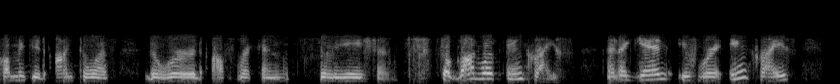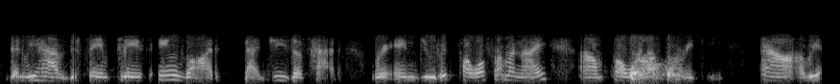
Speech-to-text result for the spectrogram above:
committed unto us the word of reconciliation. So God was in Christ. And again, if we're in Christ, then we have the same place in God that Jesus had. We're endued with power from an eye, um, power and authority. Uh, we,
